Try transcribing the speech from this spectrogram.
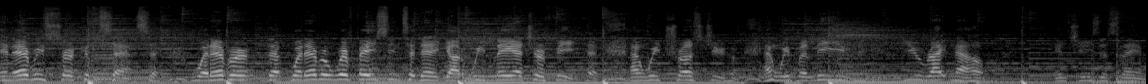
in every circumstance. Whatever that whatever we're facing today, God, we lay at your feet and we trust you and we believe you right now. In Jesus' name.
